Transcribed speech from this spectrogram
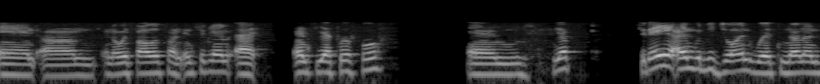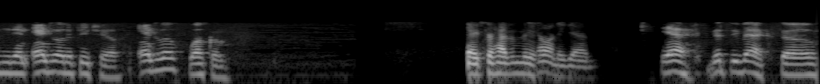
and um, and always follow us on Instagram at NCF Football. And yep, today I'm going to be joined with none other than Angelo DePietro. Angelo, welcome. Thanks for having me on again. Yeah, good to be back. So,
